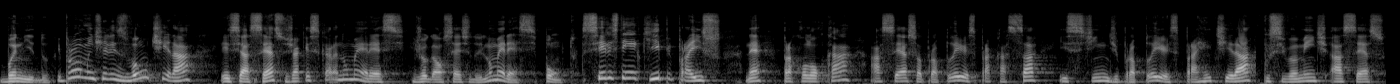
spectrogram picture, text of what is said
banido, e provavelmente eles vão tirar esse acesso, já que esse cara não merece jogar o CS2, ele não merece, ponto. Se eles têm equipe para isso, né, para colocar acesso a pro players, para caçar Steam de pro players, para retirar possivelmente acesso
